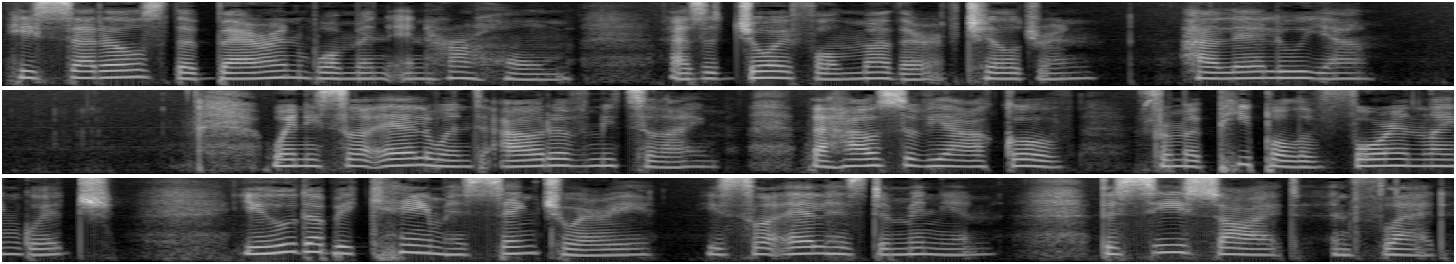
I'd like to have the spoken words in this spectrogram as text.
He settles the barren woman in her home as a joyful mother of children. Hallelujah. When Israel went out of Mitzrayim, the house of Yaakov, from a people of foreign language, Yehuda became his sanctuary, Israel his dominion. The sea saw it and fled.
